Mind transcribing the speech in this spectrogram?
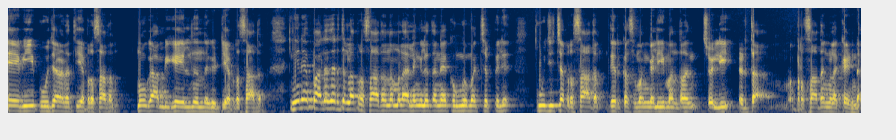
ദേവി പൂജ നടത്തിയ പ്രസാദം മൂകാംബികയിൽ നിന്ന് കിട്ടിയ പ്രസാദം ഇങ്ങനെ പലതരത്തിലുള്ള പ്രസാദം നമ്മൾ അല്ലെങ്കിൽ തന്നെ കുങ്കുമച്ചപ്പിൽ പൂജിച്ച പ്രസാദം ദീർഘസുമംഗലി മന്ത്രം ചൊല്ലി എടുത്ത പ്രസാദങ്ങളൊക്കെ ഉണ്ട്.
